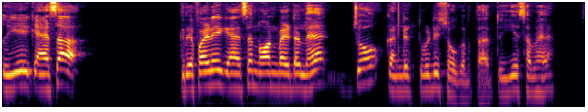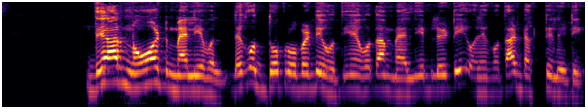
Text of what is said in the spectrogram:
तो ये एक ऐसा ग्रेफाइट एक ऐसा नॉन मेटल है जो कंडक्टिविटी शो करता है तो ये सब है। दे आर नॉट मेलिएबल देखो, दो प्रॉपर्टी होती है, एक होता है मेलिएबिलिटी और एक होता है डक्टिलिटी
